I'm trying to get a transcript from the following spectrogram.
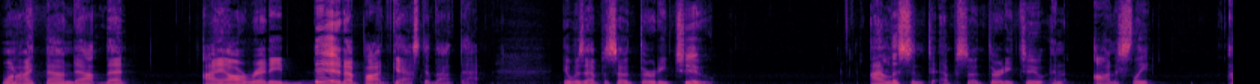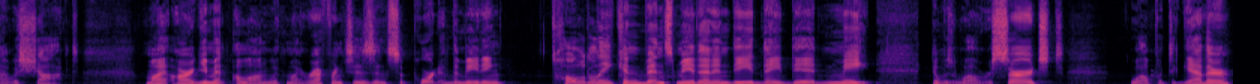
when I found out that I already did a podcast about that. It was episode 32. I listened to episode 32, and honestly, I was shocked. My argument, along with my references in support of the meeting, totally convinced me that indeed they did meet. It was well researched well put together.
